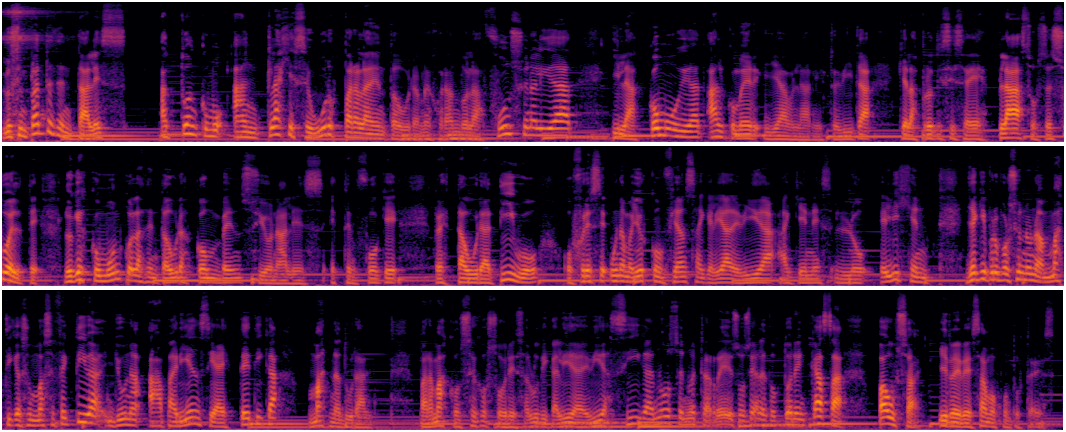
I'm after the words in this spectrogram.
Los implantes dentales actúan como anclajes seguros para la dentadura, mejorando la funcionalidad y la comodidad al comer y hablar. Esto evita que las prótesis se desplacen o se suelte, lo que es común con las dentaduras convencionales. Este enfoque restaurativo ofrece una mayor confianza y calidad de vida a quienes lo eligen, ya que proporciona una masticación más efectiva y una apariencia estética más natural. Para más consejos sobre salud y calidad de vida, síganos en nuestras redes sociales, Doctor en Casa. Pausa y regresamos junto a ustedes.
